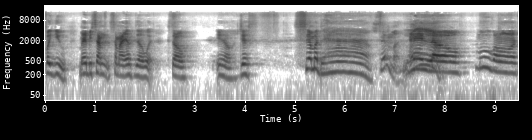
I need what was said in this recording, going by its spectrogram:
for you. Maybe some somebody else dealing with. So, you know, just simmer down. Simmer. down. Lay low. Move on.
